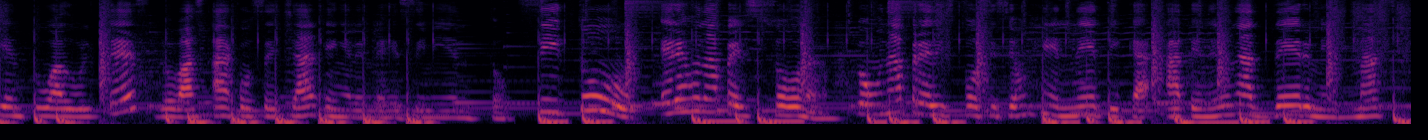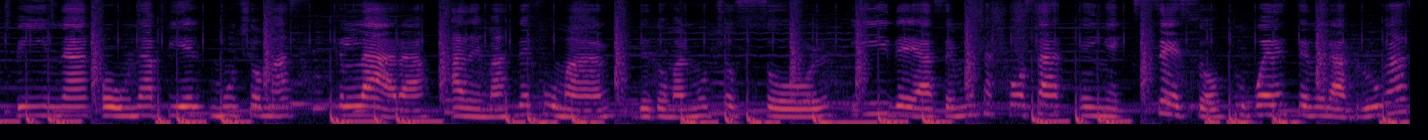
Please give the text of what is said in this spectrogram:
y en tu adultez, lo vas a cosechar en el envejecimiento. Si tú eres una persona con una predisposición genética a tener una dermis más fina o una piel mucho más clara, además de fumar, de tomar mucho sol y de hacer muchas cosas en exceso, tú puedes tener arrugas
